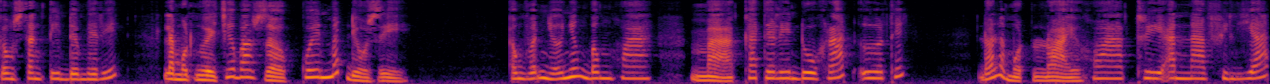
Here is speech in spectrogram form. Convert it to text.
Constantin Demirit là một người chưa bao giờ quên mất điều gì. Ông vẫn nhớ những bông hoa mà Catherine Dugrat ưa thích. Đó là một loài hoa Triana filiat,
